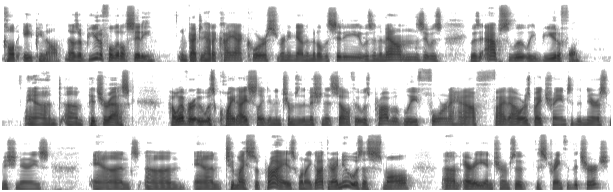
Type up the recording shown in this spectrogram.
called Epinal. That was a beautiful little city. In fact, it had a kayak course running down the middle of the city. It was in the mountains. It was it was absolutely beautiful and um, picturesque. However, it was quite isolated in terms of the mission itself. It was probably four and a half, five hours by train to the nearest missionaries and um, and to my surprise, when I got there, I knew it was a small um, area in terms of the strength of the church.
